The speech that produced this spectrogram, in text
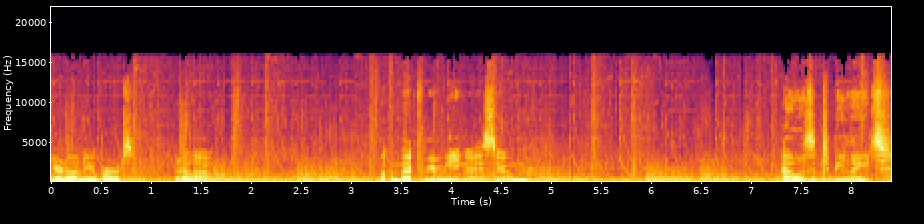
You're not new, Bert, but hello. Welcome back from your meeting, I assume. How was it to be late?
